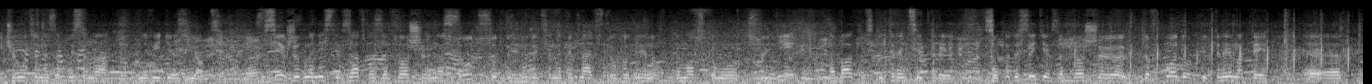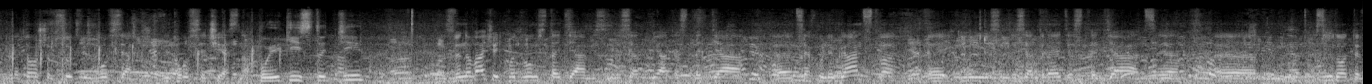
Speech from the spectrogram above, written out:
і чому це не записано на відеозйомці. Всіх журналістів завтра запрошую на суд. Суд відбудеться на 15 годину в Приморському суді на Балківській 33. Всіх одеситів запрошую до входу підтримати е, для того, щоб суд відбувся, відбувся чесно. по якій статті? Звинувачують по двом статтям. 85 стаття е, це хуліганство, Е, І 73 стаття це е, спротив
